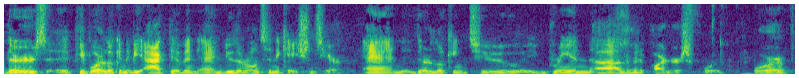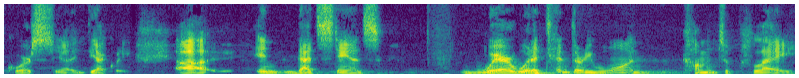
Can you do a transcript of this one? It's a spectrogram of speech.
there's people are looking to be active and, and do their own syndications here, and they're looking to bring in uh, limited partners for, for of course, uh, the equity. Uh, in that stance, where would a 1031 come into play?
